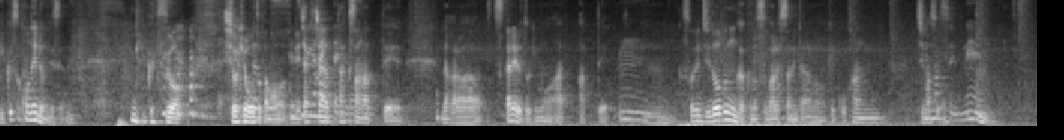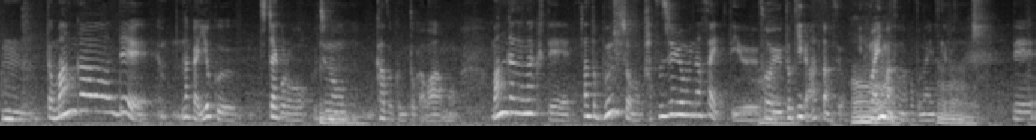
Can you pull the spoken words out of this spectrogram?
理屈こねるんですよね。理屈を。書評とかもめちゃくちゃたくさんあって。だから疲れる時もああって、ううん。ん、そういう児童文学の素晴らしさみたいなのを結構感じますよ。しよね。うん、だから漫画でなんかよくちっちゃい頃うちの家族とかはもう漫画じゃなくてちゃんと文章の活字読みなさいっていうそういう時があったんですよ、あー。まあ、今はそんなことないですけど、うん。で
